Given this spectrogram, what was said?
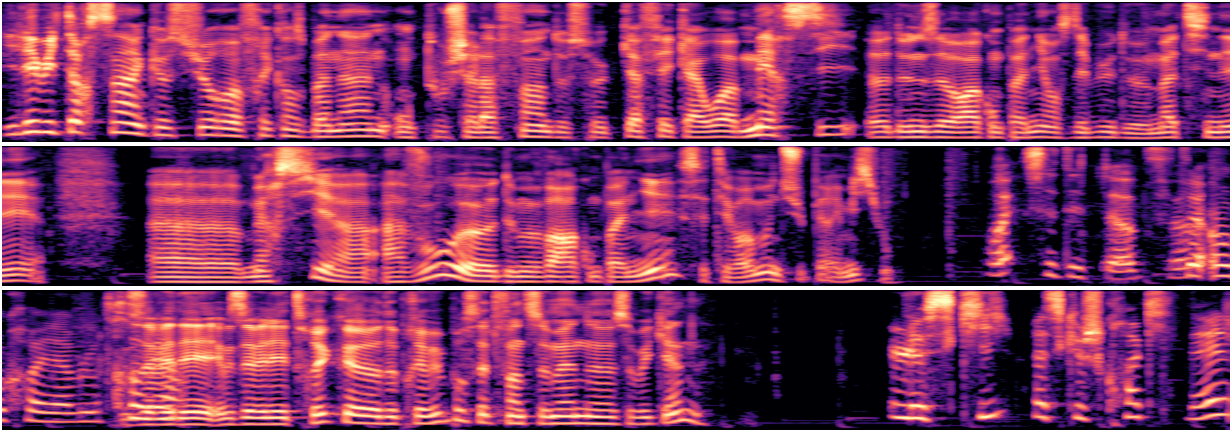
Il est 8h05 sur Fréquence Banane, on touche à la fin de ce Café Kawa. Merci euh, de nous avoir accompagnés en ce début de matinée. Euh, merci à, à vous euh, de m'avoir accompagné, c'était vraiment une super émission. Ouais, c'était top. C'était incroyable. Vous avez, des, vous avez des trucs de prévus pour cette fin de semaine ce week-end? Le ski, parce que je crois qu'il neige.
